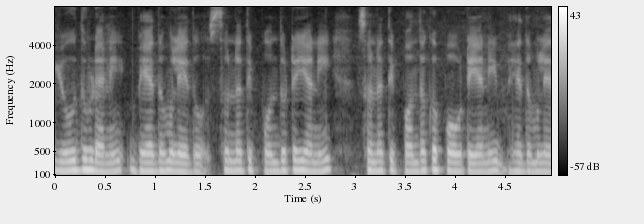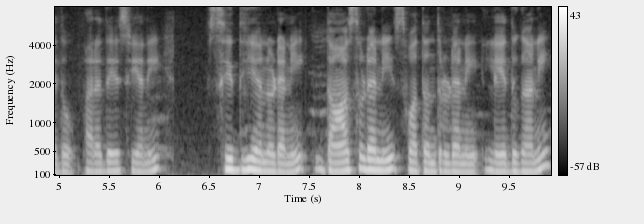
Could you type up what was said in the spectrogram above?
యూదుడని భేదము లేదు. సున్నతి పొందుటయని సున్నతి పొందకపోవుటయని భేదము లేదు. పరదేశి అని సిద్ధియనుడని దాసుడని స్వతంత్రుడని లేదు గాని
